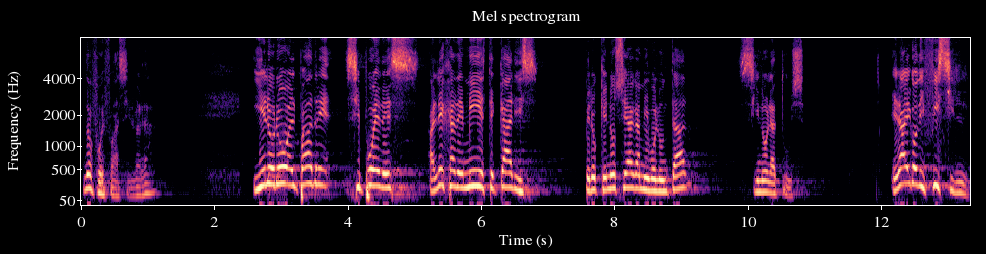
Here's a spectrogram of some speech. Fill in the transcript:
No fue fácil, ¿verdad? Y él oró al Padre, si puedes, aleja de mí este cáliz, pero que no se haga mi voluntad, sino la tuya. Era algo difícil,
